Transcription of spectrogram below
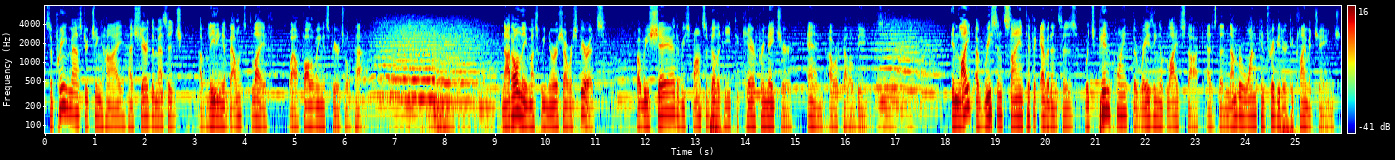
Supreme Master Ching Hai has shared the message of leading a balanced life while following a spiritual path. Not only must we nourish our spirits, but we share the responsibility to care for nature and our fellow beings. In light of recent scientific evidences which pinpoint the raising of livestock as the number one contributor to climate change,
